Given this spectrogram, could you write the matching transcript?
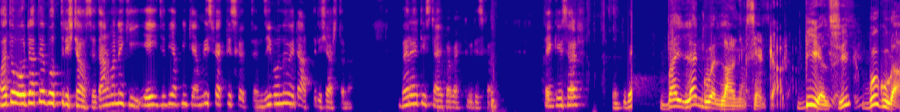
হয়তো ওটাতে বত্রিশটা হচ্ছে। তার মানে কি এই যদি আপনি ক্যামব্রিজ প্র্যাকটিস করতেন জীবনেও এটা 38 এ আসতো না। ভ্যারাইটিস টাইপ অফ অ্যাক্টিভিটিস করেন। Thank you sir. Bilingual Learning Center, BLC, Bogura.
